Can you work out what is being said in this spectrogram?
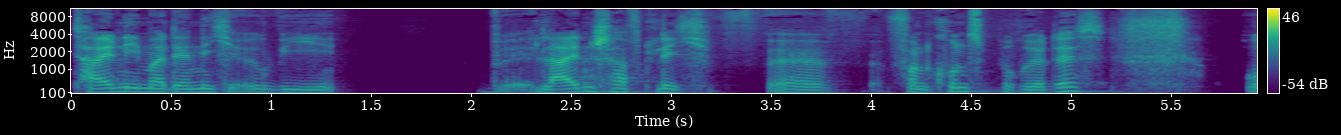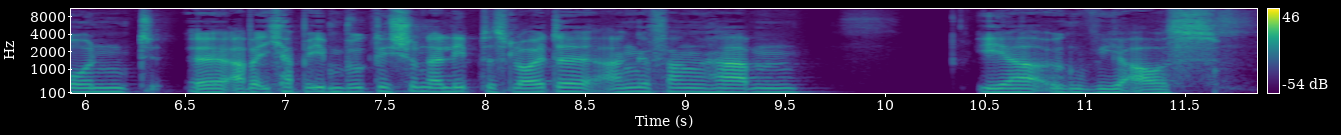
Teilnehmer, der nicht irgendwie leidenschaftlich äh, von Kunst berührt ist. Und äh, aber ich habe eben wirklich schon erlebt, dass Leute angefangen haben, eher irgendwie aus,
